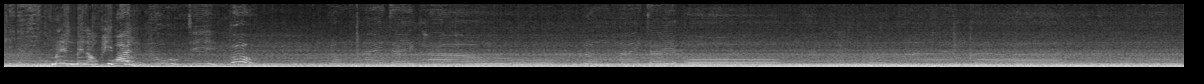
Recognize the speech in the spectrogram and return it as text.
ผิดอะไม่ไม่ร้องผิดหรอก one two three go ลมหายใจเข้า ลมหายใจออกดอกไม้บานภูผ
